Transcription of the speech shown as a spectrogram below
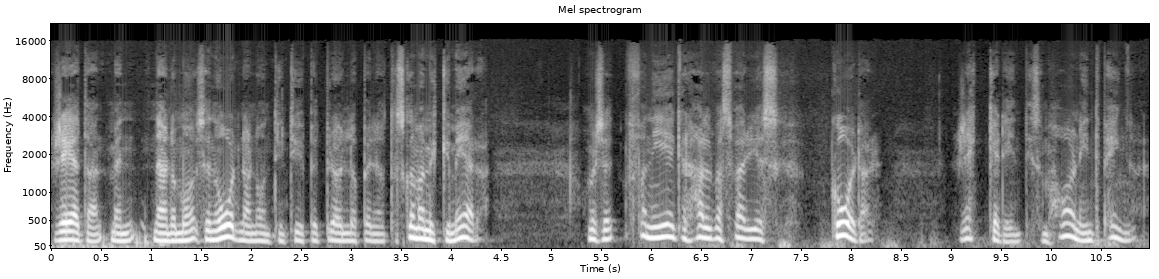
redan. Men när de sen ordnar någonting, typ ett bröllop eller något, då ska de ha mycket mera. Och man säger, fan ni äger halva Sveriges gårdar. Räcker det inte? Liksom, har ni inte pengar?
